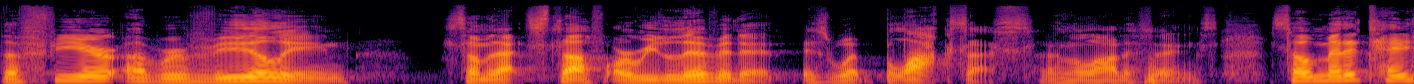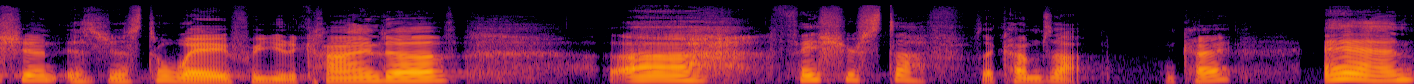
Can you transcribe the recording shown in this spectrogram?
The fear of revealing some of that stuff or reliving it is what blocks us in a lot of things. So, meditation is just a way for you to kind of uh, face your stuff that comes up, okay? And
